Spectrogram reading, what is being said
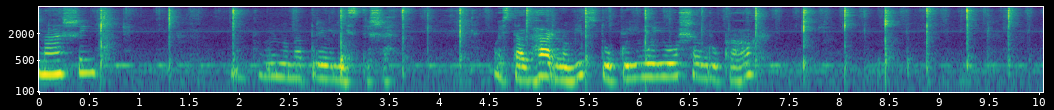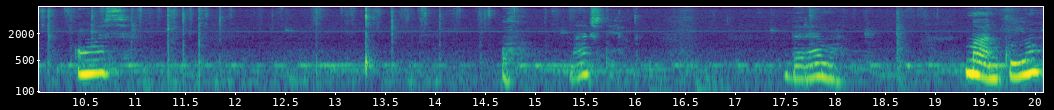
наш. Повинно на три влізти ще. Ось так гарно відступуємо його ще в руках. Ось. О, бачите як. Беремо манкою.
